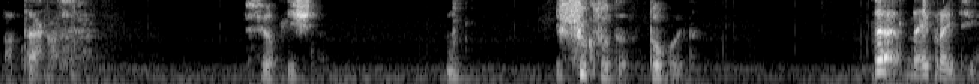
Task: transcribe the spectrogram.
Вот так вот. Все, отлично. Еще кто-то топает. Да, дай пройти.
